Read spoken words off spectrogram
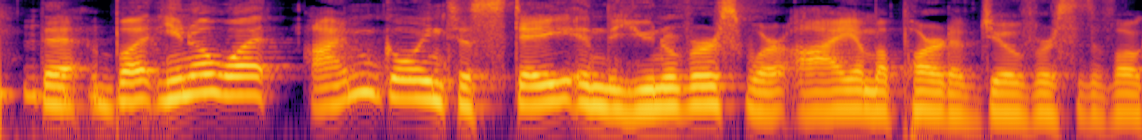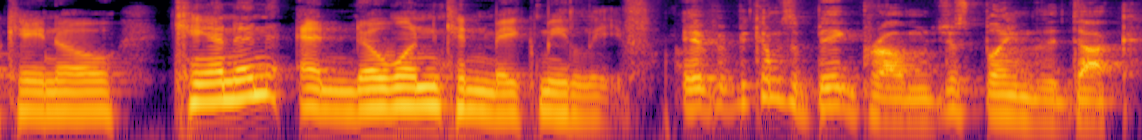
that, but you know what? I'm going to stay in the universe where I am a part of Joe versus the Volcano canon and no one can make me leave. If it becomes a big problem, just blame the duck.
